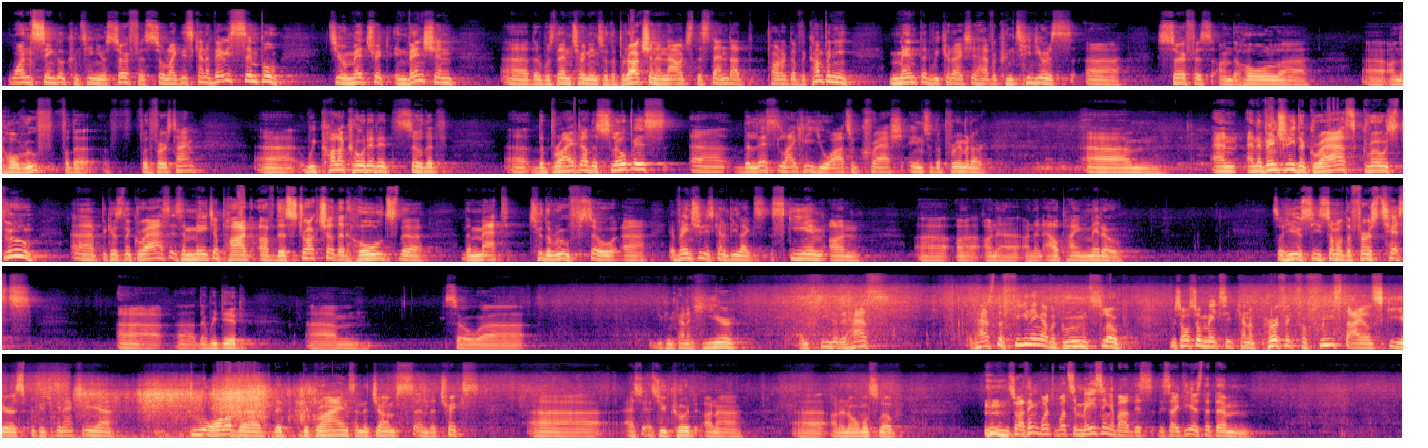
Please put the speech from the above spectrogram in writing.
one single continuous surface. So, like this kind of very simple geometric invention uh, that was then turned into the production, and now it's the standard product of the company, meant that we could actually have a continuous uh, surface on the whole uh, uh on the whole roof for the for the first time. Uh, we color coded it so that uh, the brighter the slope is, uh, the less likely you are to crash into the perimeter. Um, and, and eventually the grass grows through uh, because the grass is a major part of the structure that holds the, the mat to the roof. So uh, eventually it's going to be like skiing on, uh, on, a, on an alpine meadow. So here you see some of the first tests that we did. Um, so you can kind of hear and see that it has, it has the feeling of a groomed slope, which also makes it kind of perfect for freestyle skiers because you can actually uh, do all of the, the, the, grinds and the jumps and the tricks uh, as, as you could on a, uh, on a normal slope. so I think what, what's amazing about this, this idea is that um,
